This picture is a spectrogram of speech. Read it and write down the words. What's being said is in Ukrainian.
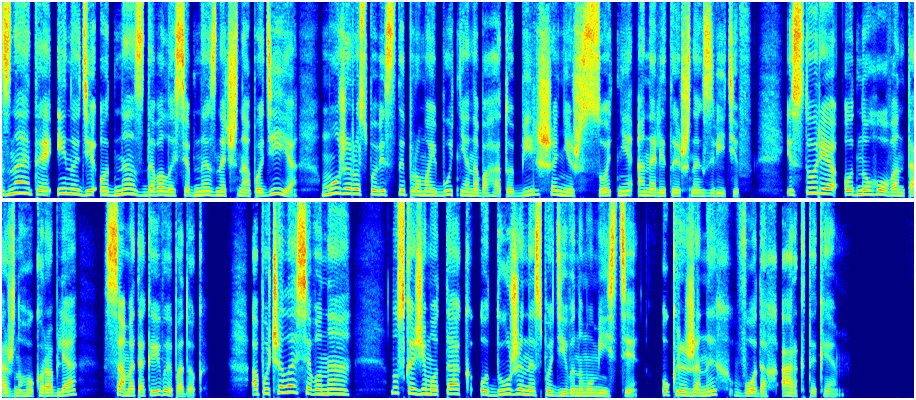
Знаєте, іноді одна, здавалося б, незначна подія може розповісти про майбутнє набагато більше, ніж сотні аналітичних звітів. Історія одного вантажного корабля саме такий випадок. А почалася вона, ну скажімо так, у дуже несподіваному місці у крижаних водах Арктики.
